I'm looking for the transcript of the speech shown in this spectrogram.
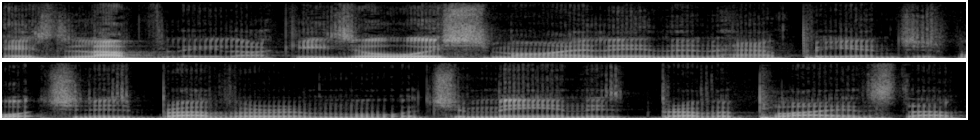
it's lovely. Like he's always smiling and happy, and just watching his brother and watching me and his brother play and stuff.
